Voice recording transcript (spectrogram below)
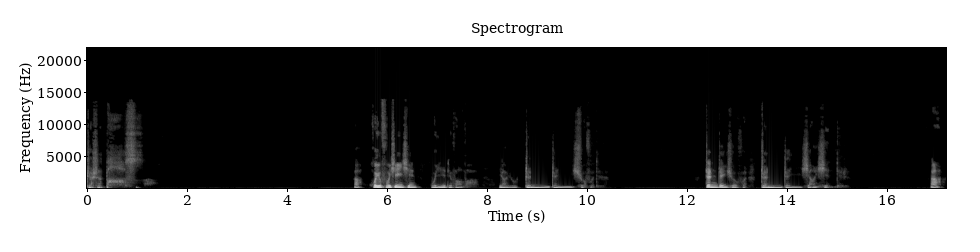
这是大事啊！啊，恢复信心唯一的方法，要有真正学佛的人，真正学佛、真正相信的人。啊，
